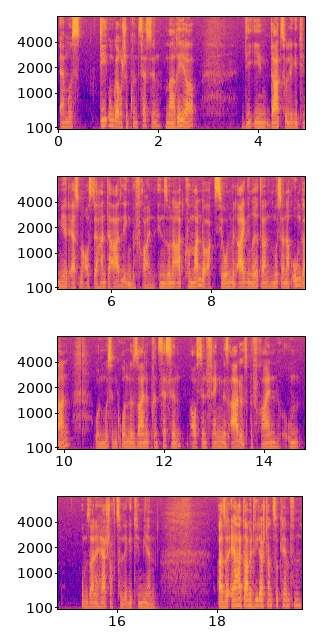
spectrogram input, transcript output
er muss die ungarische Prinzessin Maria, die ihn dazu legitimiert, erstmal aus der Hand der Adligen befreien. In so einer Art Kommandoaktion mit eigenen Rittern muss er nach Ungarn und muss im Grunde seine Prinzessin aus den Fängen des Adels befreien, um, um seine Herrschaft zu legitimieren. Also er hat damit Widerstand zu kämpfen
